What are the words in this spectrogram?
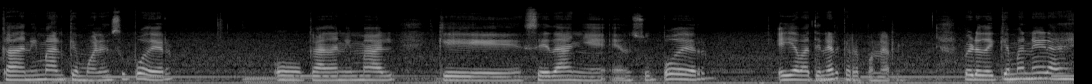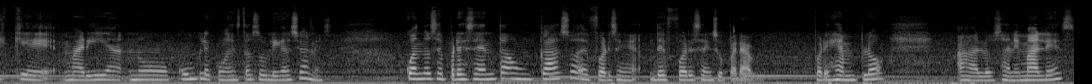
cada animal que muere en su poder o cada animal que se dañe en su poder, ella va a tener que reponerlo. Pero ¿de qué manera es que María no cumple con estas obligaciones? Cuando se presenta un caso de fuerza, de fuerza insuperable. Por ejemplo, a los animales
